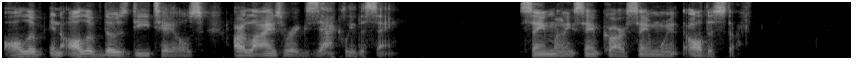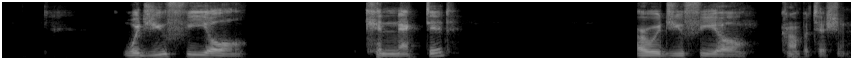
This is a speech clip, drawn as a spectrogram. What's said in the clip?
all of in all of those details our lives were exactly the same. Same money same car same win all this stuff would you feel connected or would you feel competition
